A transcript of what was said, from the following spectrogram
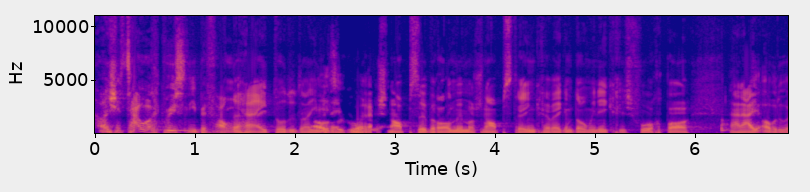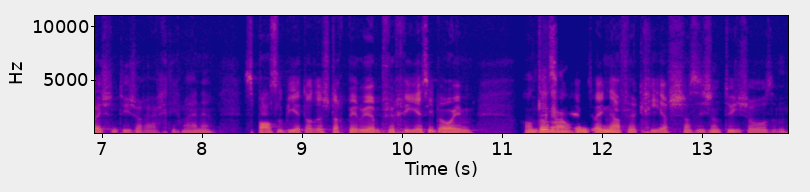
Da ist jetzt auch eine gewisse Befangenheit, wo du da immer also denkst, Schnaps, überall müssen wir Schnaps trinken, wegen Dominik ist furchtbar. Nein, nein, aber du hast natürlich schon recht. Ich meine, das Baselbiet, oder? Das ist doch berühmt für Krisebäume. Und das genau. dann auch für Kirsch, das ist natürlich schon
